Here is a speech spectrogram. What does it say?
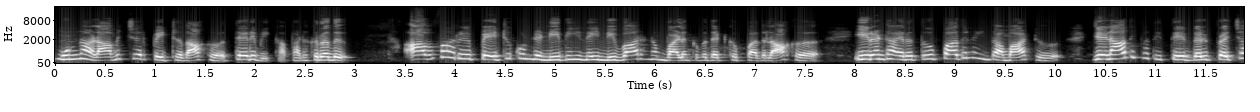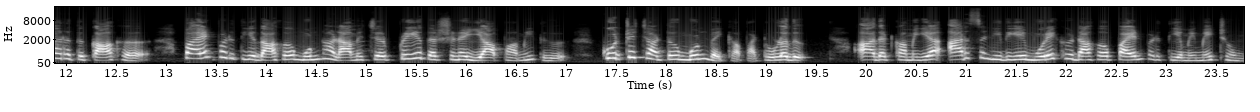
முன்னாள் அமைச்சர் பெற்றதாக தெரிவிக்கப்படுகிறது. அவ்வாறு பெற்றுக்கொண்ட நிதியினை நிவாரணம் வழங்குவதற்கு பதிலாக இரண்டாயிரத்து பதினைந்தாம் ஆண்டு ஜனாதிபதி தேர்தல் பிரச்சாரத்துக்காக பயன்படுத்தியதாக முன்னாள் அமைச்சர் பிரியதர்ஷன யாப்பா மீது குற்றச்சாட்டு முன்வைக்கப்பட்டுள்ளது. அதற்கமைய அரசு நிதியை முறைகேடாக பயன்படுத்தியமை மற்றும்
